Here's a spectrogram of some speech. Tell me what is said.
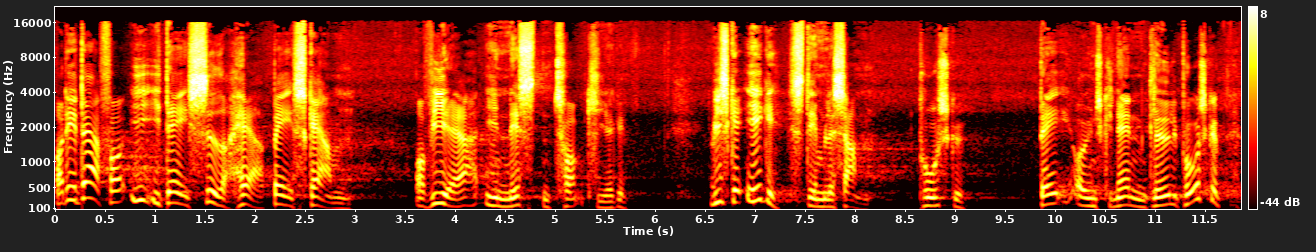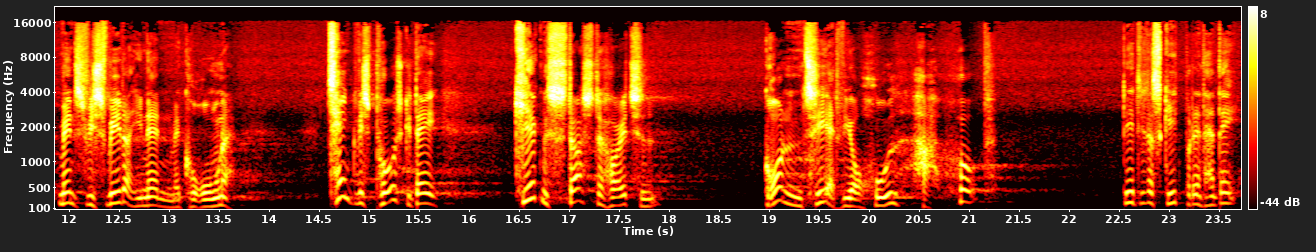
Og det er derfor, I i dag sidder her bag skærmen, og vi er i en næsten tom kirke. Vi skal ikke stemle sammen påske dag og ønske hinanden glædelig påske, mens vi smitter hinanden med corona. Tænk, hvis påskedag, kirkens største højtid, grunden til, at vi overhovedet har håb, det er det, der skete på den her dag.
